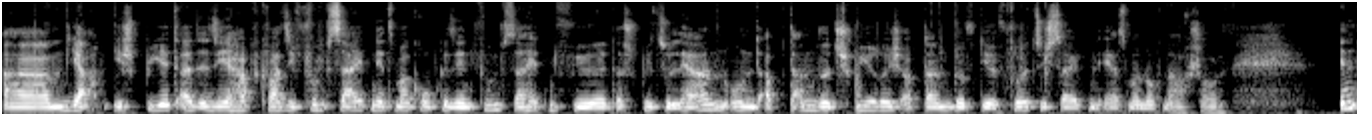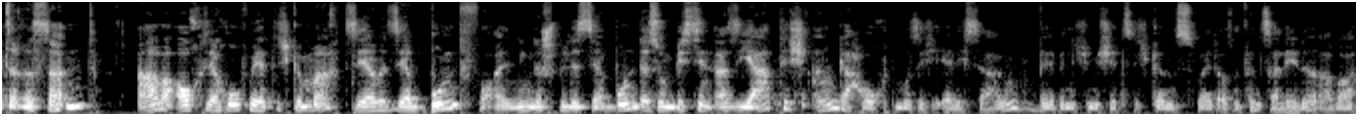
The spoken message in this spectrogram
Ähm, ja, ihr spielt, also ihr habt quasi fünf Seiten, jetzt mal grob gesehen, fünf Seiten für das Spiel zu lernen und ab dann wird es schwierig, ab dann dürft ihr 40 Seiten erstmal noch nachschauen. Interessant, aber auch sehr hochwertig gemacht, sehr, sehr bunt vor allen Dingen. Das Spiel ist sehr bunt, ist so ein bisschen asiatisch angehaucht, muss ich ehrlich sagen, wenn ich mich jetzt nicht ganz weit aus dem Fenster lehne, aber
